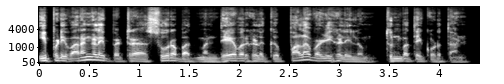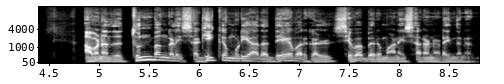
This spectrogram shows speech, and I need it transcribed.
இப்படி வரங்களைப் பெற்ற சூரபத்மன் தேவர்களுக்கு பல வழிகளிலும் துன்பத்தை கொடுத்தான். அவனது துன்பங்களை சகிக்க முடியாத தேவர்கள் சிவபெருமானை சரணடைந்தனர்.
